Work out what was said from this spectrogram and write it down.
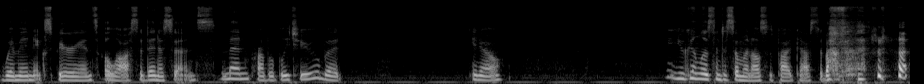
women experience a loss of innocence. Men probably too, but you know, you can listen to someone else's podcast about that.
